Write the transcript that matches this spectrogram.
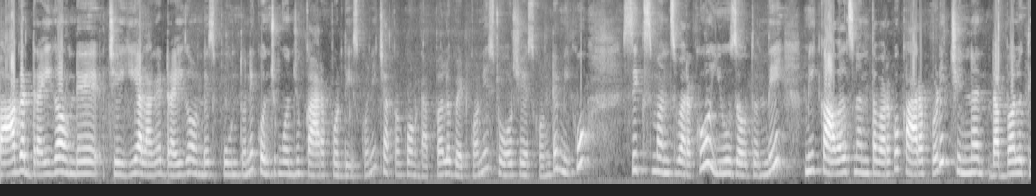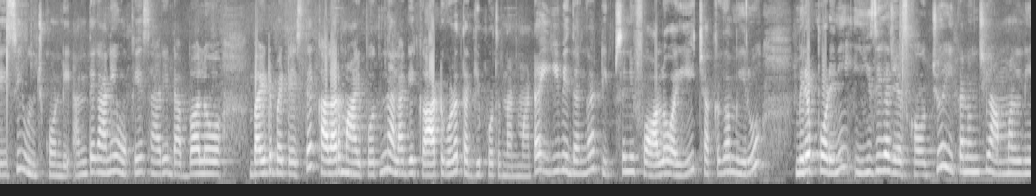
బాగా డ్రైగా ఉండే చెయ్యి అలాగే డ్రైగా ఉండే స్పూన్తోనే కొంచెం కొంచెం కారపొడి తీసుకొని చక్కగా ఒక డబ్బాలో పెట్టుకొని స్టోర్ చేసుకుంటే మీకు సిక్స్ మంత్స్ వరకు యూజ్ అవుతుంది. మీకు కావాల్సినంత వరకు కారపొడి చిన్న డబ్బాలు తీసి ఉంచుకోండి. అంతేగాని ఒకేసారి డబ్బాలో బయట పెట్టేస్తే కలర్ మారిపోతుంది అలాగే ఘాటు కూడా తగ్గిపోతుంది అనమాట ఈ విధంగా టిప్స్ని ఫాలో అయ్యి చక్కగా మీరు మిరప్పొడిని ఈజీగా చేసుకోవచ్చు. ఇక నుంచి అమ్మల్ని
